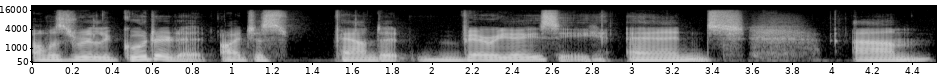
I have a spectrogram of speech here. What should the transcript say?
I was really good at it. I just found it very easy, and um,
